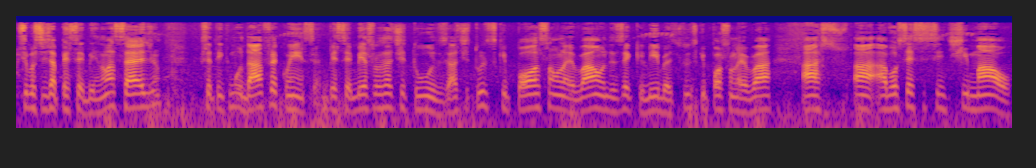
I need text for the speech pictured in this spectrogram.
se você já perceber um assédio, você tem que mudar a frequência, perceber as suas atitudes, atitudes que possam levar a um desequilíbrio, atitudes que possam levar a, a, a você se sentir mal,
